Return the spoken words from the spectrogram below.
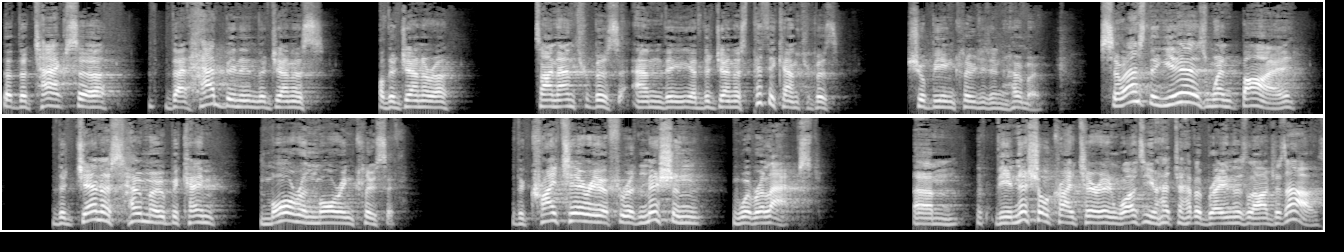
that the taxa that had been in the genus of the genera Sinanthropus and the, uh, the genus Pithecanthropus should be included in Homo. So as the years went by, the genus Homo became more and more inclusive. The criteria for admission were relaxed. Um, the initial criterion was you had to have a brain as large as ours.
